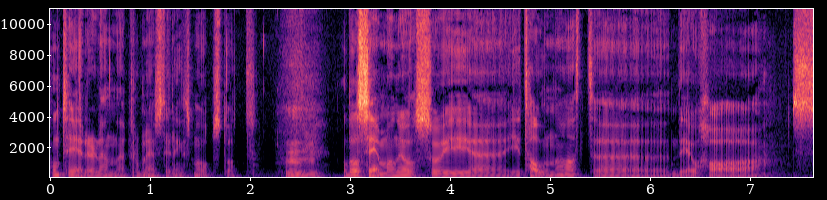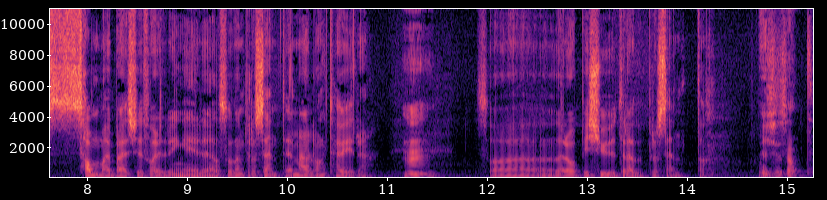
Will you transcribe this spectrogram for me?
håndterer denne problemstillingen som har oppstått. Mm. Og Da ser man jo også i, eh, i tallene at det å ha samarbeidsutfordringer, altså den prosentdelen, er langt høyere. Mm. Så det er oppe i 20-30 da. Ikke sant.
